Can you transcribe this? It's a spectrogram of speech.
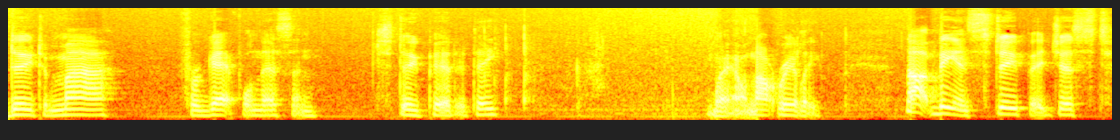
due to my forgetfulness and stupidity. Well, not really. Not being stupid, just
